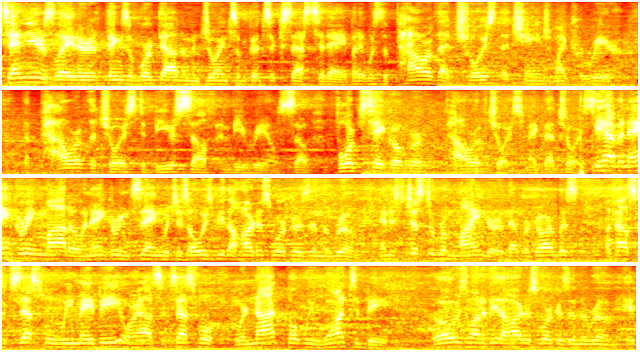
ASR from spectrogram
10 years later, things have worked out and I'm enjoying some good success today. But it was the power of that choice that changed my career. The power of the choice to be yourself and be real. So, Forbes Takeover, power of choice. Make that choice. We have an anchoring motto, an anchoring saying, which is always be the hardest workers in the room. And it's just a reminder that regardless of how successful we may be or how successful we're not, but we want to be, we always want to be the hardest workers in the room. It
